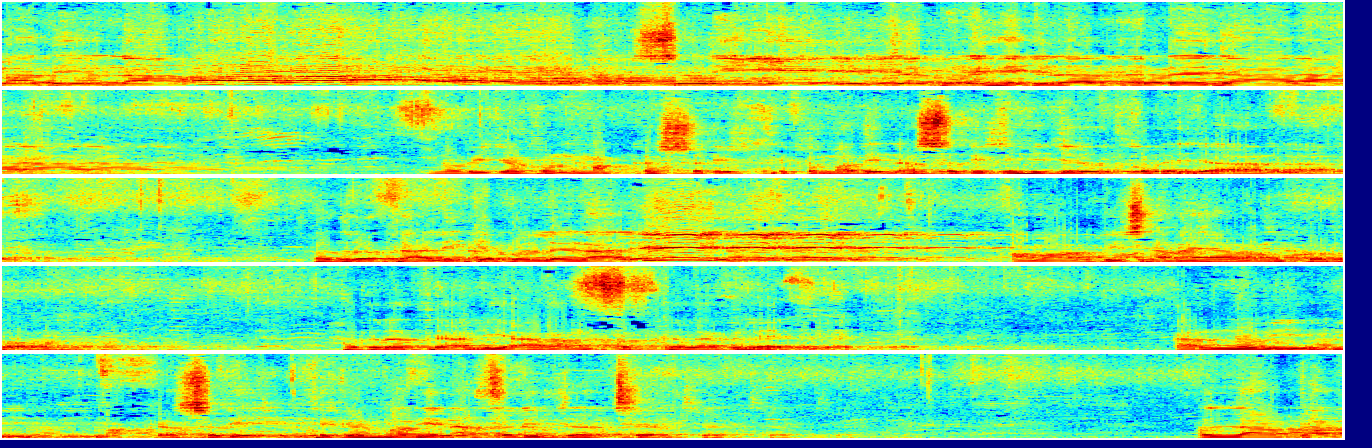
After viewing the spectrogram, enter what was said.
মদিনা শরীফ যখন হিজরত করে যান, নবী যখন মক্কা শরীফ থেকে মদিনা হিজরত করে যান হজরত আলীকে বললেন, আলী, আমার বিছানায় আরাম করো। হজরত আলী আরাম করতে লাগলেন। আর নবী মক্কা শরীফ থেকে মদিনা শরীফ যাচ্ছে আল্লাহ পাক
